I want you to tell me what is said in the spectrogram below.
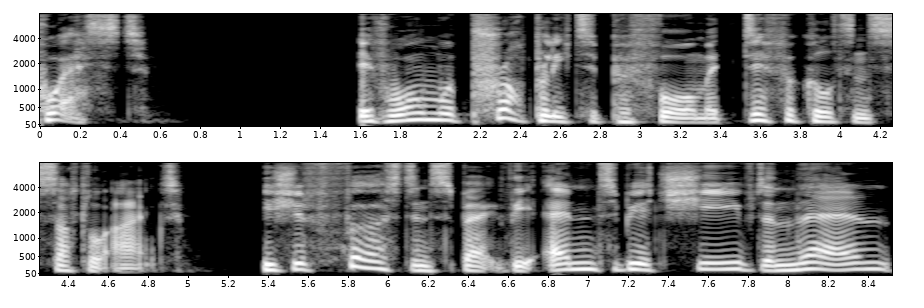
quest. If one were properly to perform a difficult and subtle act, he should first inspect the end to be achieved and then,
